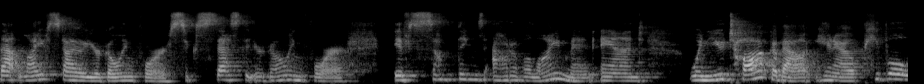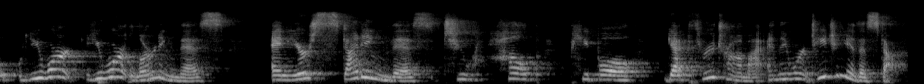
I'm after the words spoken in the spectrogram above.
that lifestyle you're going for, success that you're going for, if something's out of alignment. And when you talk about you know people you weren't you weren't learning this and you're studying this to help people get through trauma and they weren't teaching you this stuff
